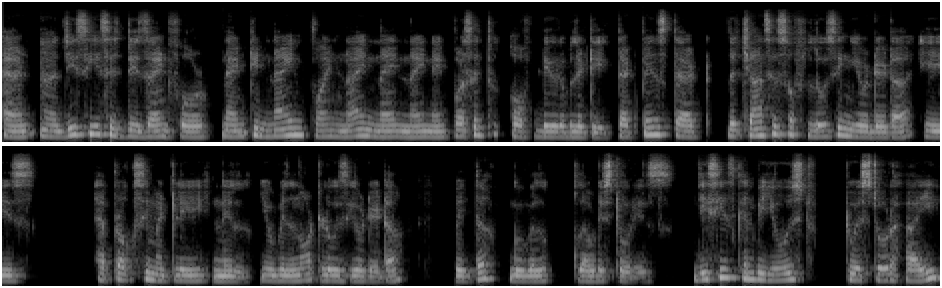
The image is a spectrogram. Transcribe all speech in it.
And uh, GCS is designed for 99.9999% of durability. That means that the chances of losing your data is approximately nil. You will not lose your data with the Google Cloud Storage. GCS can be used to store high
